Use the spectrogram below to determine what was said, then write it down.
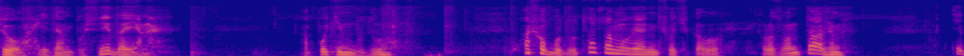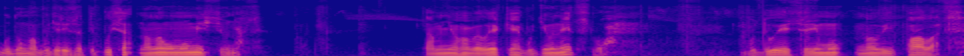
Все, йдемо поснідаємо. А потім буду. А що буду? Та там вже нічого цікавого. Розвантажимо. І буду, мабуть, різати. Пуся на новому місці у нас. Там в нього велике будівництво. Будується йому новий палац.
